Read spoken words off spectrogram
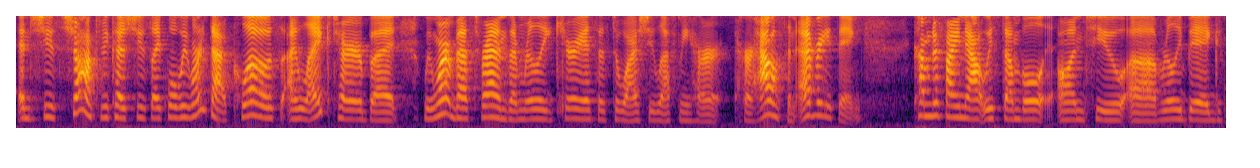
And she's shocked because she's like, Well, we weren't that close. I liked her, but we weren't best friends. I'm really curious as to why she left me her her house and everything. Come to find out, we stumble onto a really big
